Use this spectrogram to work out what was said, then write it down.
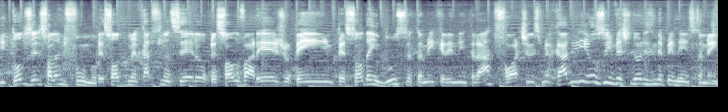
e todos eles falando de fundo. Pessoal do mercado financeiro, pessoal do varejo, tem pessoal da indústria também querendo querendo entrar forte nesse mercado e os investidores independentes também.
